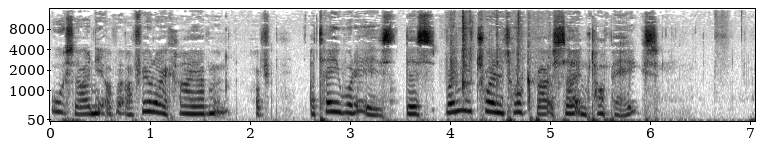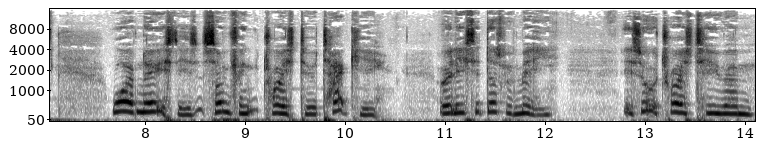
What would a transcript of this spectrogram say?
also, I, need, I feel like I haven't. I've, I'll tell you what it is. There's when you're trying to talk about certain topics, what I've noticed is something tries to attack you or at least it does with me, it sort of tries to um,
